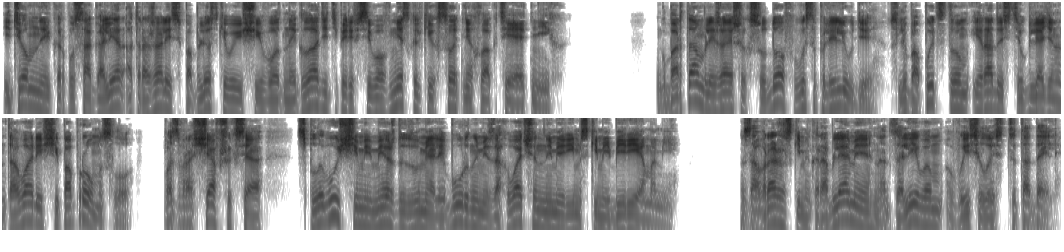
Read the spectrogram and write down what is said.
и темные корпуса галер отражались в поблескивающей водной глади теперь всего в нескольких сотнях локтей от них. К бортам ближайших судов высыпали люди, с любопытством и радостью глядя на товарищей по промыслу, возвращавшихся с плывущими между двумя либурными захваченными римскими беремами. За вражескими кораблями над заливом высилась цитадель,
